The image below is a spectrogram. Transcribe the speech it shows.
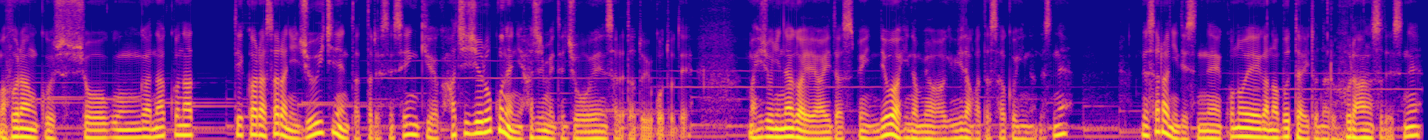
まあ、フランク将軍が亡くなってからさらに11年経ったですね、1986年に初めて上演されたということで、まあ、非常に長い間スペインでは日の目を浴びなかった作品なんですね。で、さらにですね、この映画の舞台となるフランスですね。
